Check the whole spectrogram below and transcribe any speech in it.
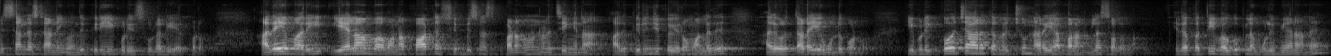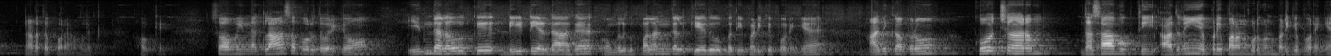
மிஸ் அண்டர்ஸ்டாண்டிங் வந்து பிரியக்கூடிய சூழல் ஏற்படும். அதே மாதிரி ஏழாம் பாவம்னா பார்ட்னர்ஷிப் பிஸ்னஸ் பண்ணணும்னு நினச்சிங்கன்னா அது பிரிஞ்சு போயிடும் அல்லது அது ஒரு தடையை உண்டு பண்ணும். இப்படி கோச்சாரத்தை வச்சும் நிறையா பலன்களை சொல்லலாம். இதை பற்றி வகுப்பில் முழுமையாக நான் நடத்த போகிறேன் உங்களுக்கு. ஓகே ஸோ அப்போ இந்த கிளாஸை பொறுத்த வரைக்கும் இந்த அளவுக்கு டீட்டெயில்டாக உங்களுக்கு பலன்கள் கேதுவை பற்றி படிக்க போகிறீங்க அதுக்கப்புறம் கோச்சாரம் தசாபுக்தி அதுலேயும் எப்படி பலன் கொடுக்கணும்னு படிக்க போகிறீங்க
